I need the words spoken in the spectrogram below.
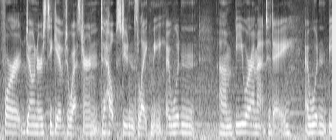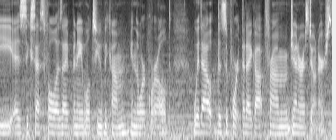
for donors to give to Western to help students like me. I wouldn't um, be where I'm at today. I wouldn't be as successful as I've been able to become in the work world without the support that I got from generous donors.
